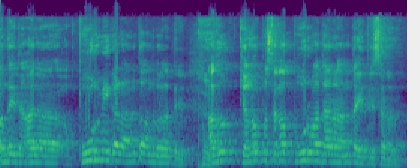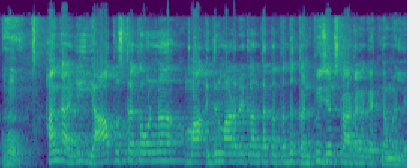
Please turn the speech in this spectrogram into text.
ಒಂದೈತೆ ಅಲ್ಲ ಪೂರ್ವಿಗಳ ಅಂತ ಒಂದು ಬರ್ತೈತ್ರಿ. ಅದು ಕೆಲವು ಪುಸ್ತಕ ಪೂರ್ವಧರ ಅಂತ ಐತ್ರಿ ಸರ್ ಅದು. ಹಂಗಾಗಿ ಯಾವ ಪುಸ್ತಕವನ್ನ ಮಾ ಇದನ್ನ ಮಾಡ್ಬೇಕಂತಕ್ಕಂಥದ್ದು ಕನ್ಫ್ಯೂಷನ್ ಸ್ಟಾರ್ಟ್ ಆಗಕೈತಿ ನಮ್ಮಲ್ಲಿ.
